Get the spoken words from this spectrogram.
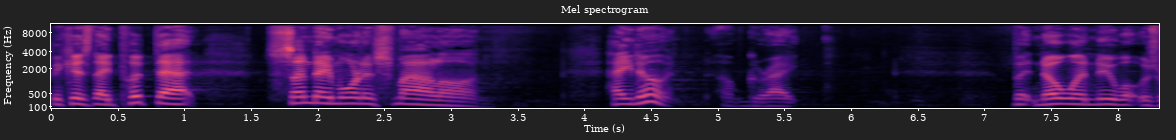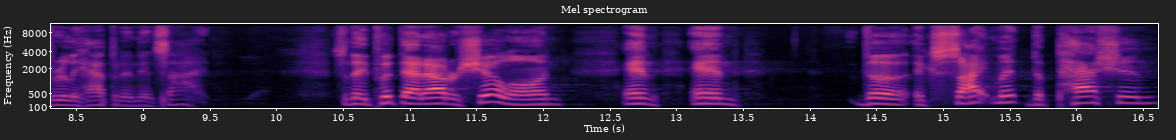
because they'd put that Sunday morning smile on. How you doing? I'm great. But no one knew what was really happening inside. So they put that outer shell on and and the excitement, the passion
